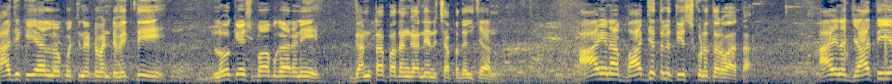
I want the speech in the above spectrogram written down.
రాజకీయాల్లోకి వచ్చినటువంటి వ్యక్తి లోకేష్ బాబు గారని ఘంటాపదంగా నేను చెప్పదలిచాను. ఆయన బాధ్యతలు తీసుకున్న తర్వాత ఆయన జాతీయ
